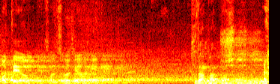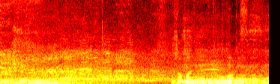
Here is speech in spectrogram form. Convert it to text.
어때요, 선수가 생각하기에? 부담감 주시는 분 무조건 이기도록 하겠습니다.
